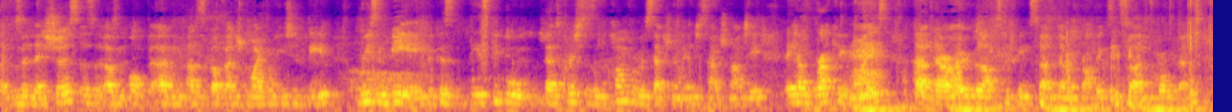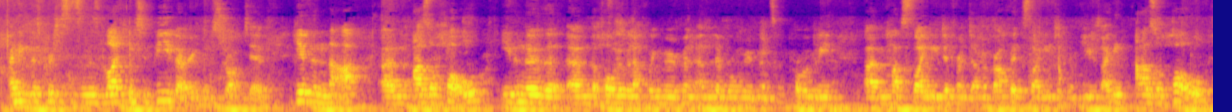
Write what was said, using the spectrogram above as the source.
like malicious, as um, um, as Gov mentioned, might want you to believe. Reason being, because these people, their criticism come from a section of intersectionality, they have recognised that there are overlaps between certain demographics and certain problems. I think this criticism is likely to be very constructive, given that, um, as a whole, even though the, um, the whole of the left-wing movement and liberal movements have probably um, have slightly different demographics, slightly different views, I think as a whole,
